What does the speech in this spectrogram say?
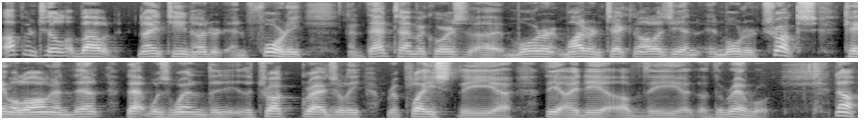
up until about 1940. At that time, of course, uh, modern, modern technology and, and, motor trucks came along, and that, that was when the, the truck gradually replaced the, uh, the idea of the, uh, of the railroad. Now,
